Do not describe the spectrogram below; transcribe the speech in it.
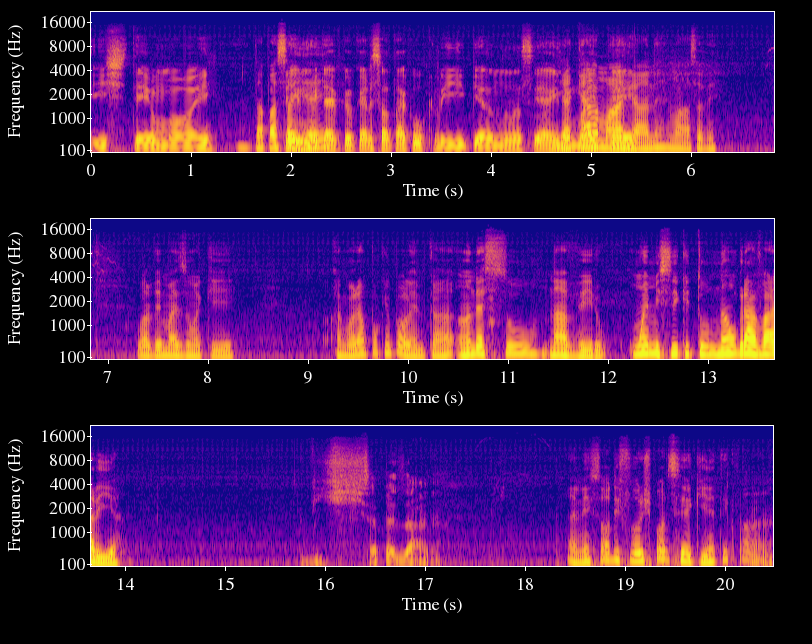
Ixi, tem um mói. Tá pra Tem sair muito aí? é porque eu quero soltar com o clipe, eu não lancei ainda, já quer armar tem. já, né? Massa, velho. Bora ver mais um aqui. Agora é um pouquinho polêmica. Anderson Naveiro. Um MC que tu não gravaria. Vixe, isso é pesado. É, nem só de flores pode ser aqui, né? Tem que falar. Ah.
